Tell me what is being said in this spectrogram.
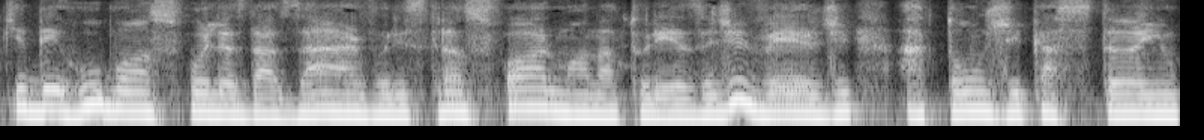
que derrubam as folhas das árvores, transformam a natureza de verde a tons de castanho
